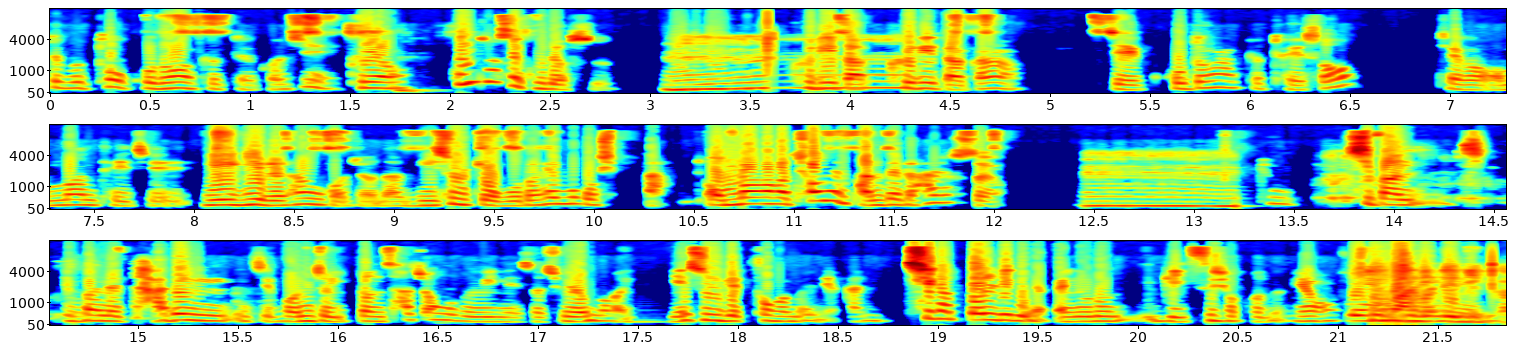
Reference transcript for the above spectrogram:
때부터 고등학교 때까지 그냥 혼자서 그렸어요. 음. 그리다, 그리다가 이제 고등학교 돼서 제가 엄마한테 이제 얘기를 한 거죠. 나 미술 쪽으로 해보고 싶다. 엄마가 처음엔 반대를 하셨어요. 음. 집안, 집안에 다른 이제 먼저 있던 사정으로 인해서 저희 엄마가 예술 계통하면 약간 치가 떨리고 약간 이런 게 있으셨거든요. 돈 많이. 있고.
